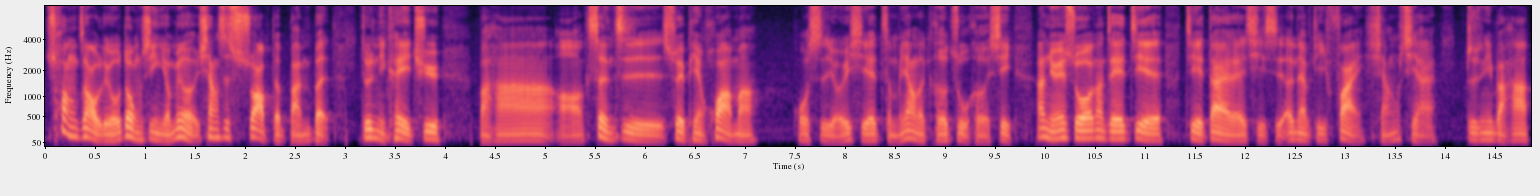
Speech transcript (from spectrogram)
创造流动性，有没有像是 Swap 的版本，就是你可以去把它啊，甚至碎片化吗？或是有一些怎么样的可组合性？那你会说，那这些借借贷嘞，其实 NFT Fi 想起来。就是你把它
